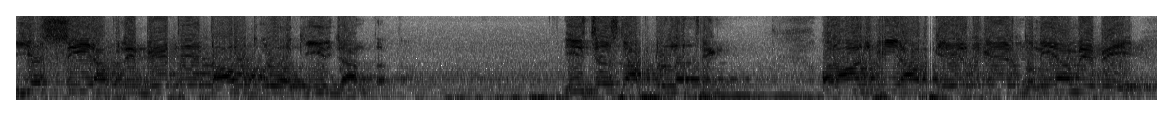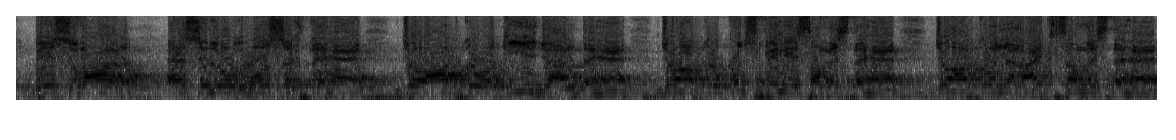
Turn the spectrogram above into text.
یسی اپنے بیٹے داؤد کو حقیر جانتا تھا جسٹ اپ ٹو نتھنگ اور آج بھی آپ کے ارد گرد دنیا میں بھی بے شمار ایسے لوگ ہو سکتے ہیں جو آپ کو حقیر جانتے ہیں، جو آپ کو کچھ بھی نہیں سمجھتے ہیں، جو آپ کو نلائق سمجھتے ہیں،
